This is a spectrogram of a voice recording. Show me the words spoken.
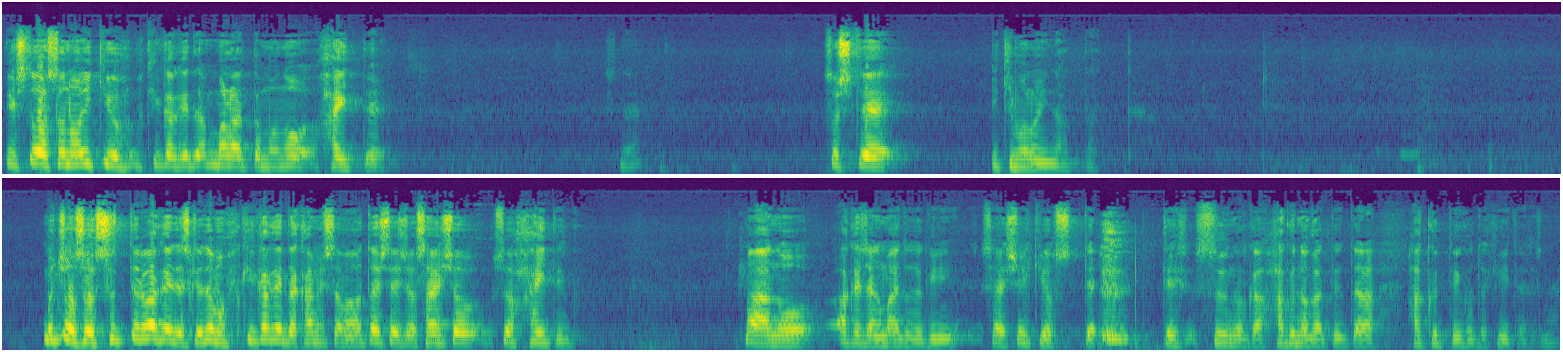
で人はその息を吹きかけてもらったものを吐いてね。そして生き物になったもちろんそれを吸ってるわけですけども吹きかけた神様は私たちは最初それを吐いていく。まあ、あの赤ちゃんが生まれた時に最初息を吸って って吸うのか吐くのかって言ったら吐くっていうことを聞いてですね。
